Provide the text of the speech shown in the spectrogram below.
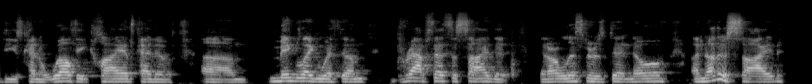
these kind of wealthy clients kind of um, mingling with them. Perhaps that's a side that that our listeners didn't know of. Another side,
